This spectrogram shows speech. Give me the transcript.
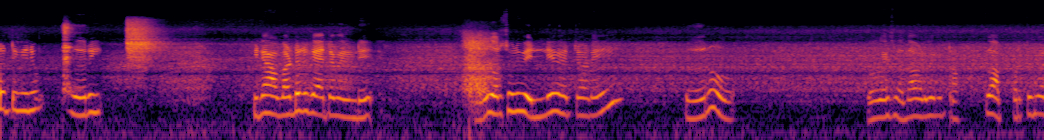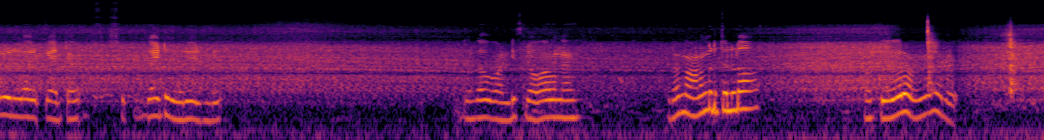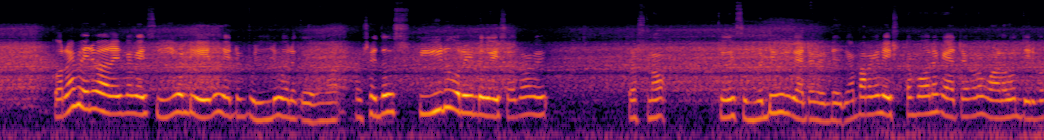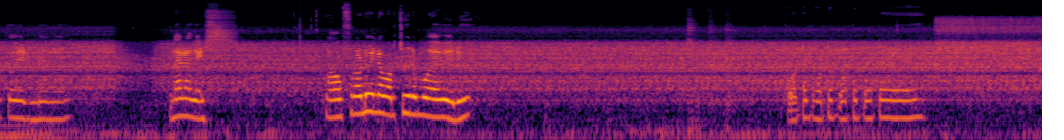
കയറി പിന്നെ അവിടെ ഒരു കയറ്റം വരുന്നുണ്ട്. അത് കുറച്ചുകൂടി വലിയ കയറ്റമാണ് കയറുമോ ഓക്കെ അതാ അവിടെ ഒരു ട്രക്ക് അപ്പുറത്തും വരെയുള്ള കയറ്റം. സുഖമായിട്ട് കയറി വരുന്നുണ്ട്. ഇതെന്താ വണ്ടി സ്ലോ ആവുന്നേ? ഇവിടെ നാണം കെടുത്തല്ലടാ. കയറും അങ്ങനെ കുറേ പേര് പറയുന്ന കൈസ് ഈ വണ്ടി ഏത് കയറ്റം പുല്ല് പോലെ കയറുന്ന പക്ഷെ ഇത് സ്പീഡ് കുറയുന്നുണ്ട് കൈസ് അതാണ് പ്രശ്നം. കേസ് ഇവിടെ ഒരു കയറ്റം വരുന്നുണ്ട് ഞാൻ പറഞ്ഞില്ല ഇഷ്ടംപോലെ കയറ്റങ്ങളും വളവും തിരുമൊക്കെ വരുന്നുണ്ടെന്ന് എന്താണ് ഗൈസ് ഓഫ് റോഡ് പിന്നെ കുറച്ച് ദൂരം പോയാൽ വരൂ. പോട്ടെ പോട്ടെ പോട്ടെ പോട്ടെ.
